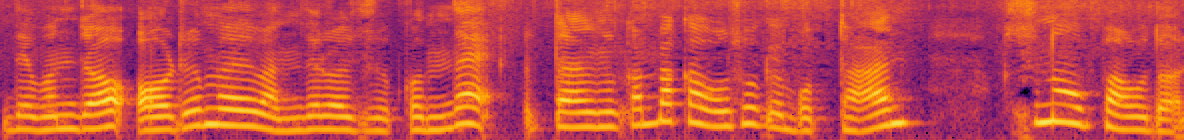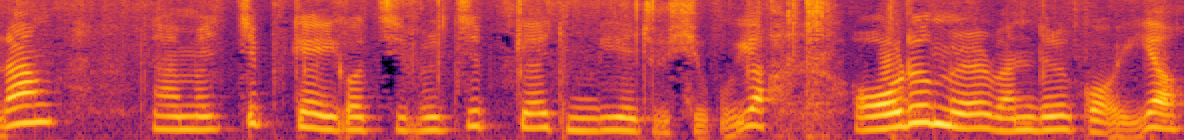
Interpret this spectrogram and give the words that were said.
네, 먼저 얼음을 만들어 줄 건데, 일단 깜빡하고 소개 못한 스노우 파우더랑 그 다음에 집게 이거 집을 집게 준비해 주시고요. 얼음을 만들 거예요.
